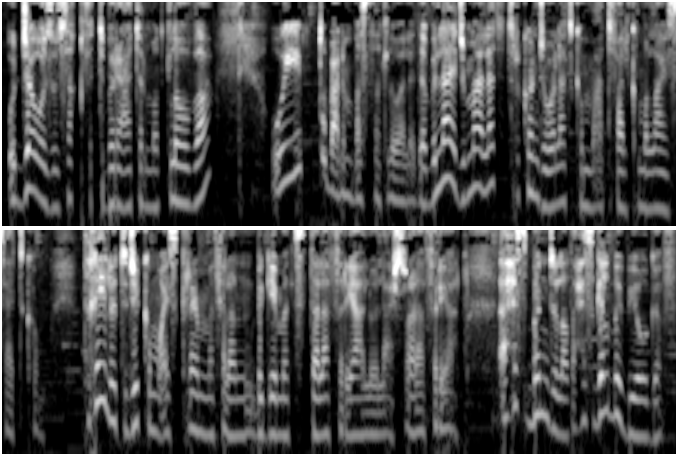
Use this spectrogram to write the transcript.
وتجاوزوا سقف التبرعات المطلوبة. وطبعا انبسطت الوالدة بالله يا جماعة لا تتركون جوالاتكم مع أطفالكم الله يسعدكم. تخيلوا تجيكم آيس كريم مثلا بقيمة 6000 ريال ولا 10000 ريال. أحس بنجلط أحس قلبي بيوقف.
